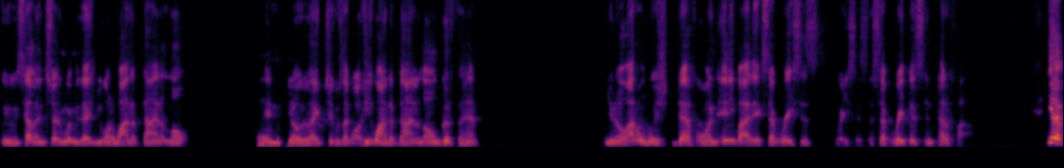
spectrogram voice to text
he was telling certain women that you're going to wind up dying alone Mm. and you know like chick was like well he wound up dying alone good for him you know i don't wish death on anybody except racist racists except rapists and pedophiles Yeah,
